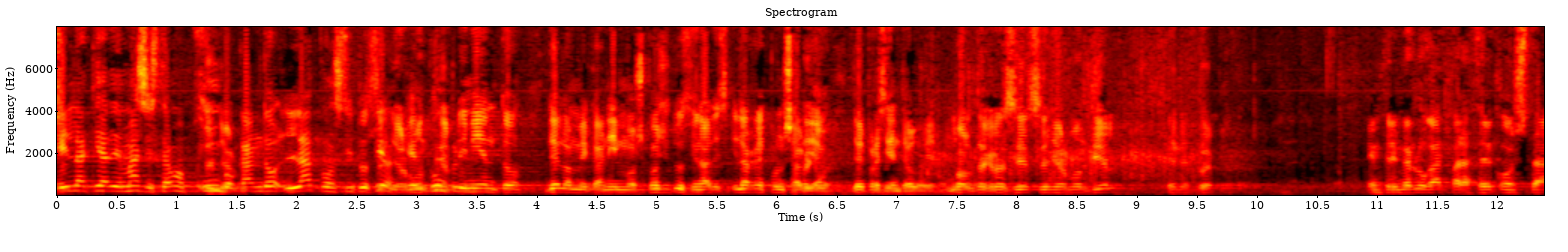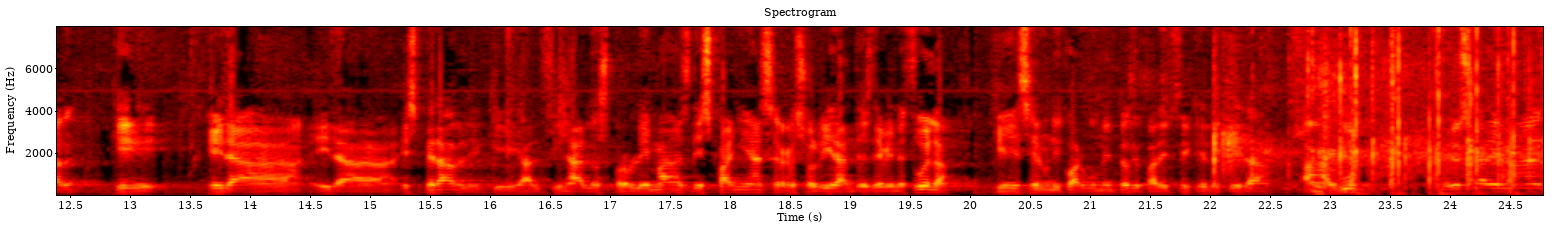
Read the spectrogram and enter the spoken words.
en la que además estamos Señor- invocando la Constitución, Señor el Montiel. cumplimiento de los mecanismos constitucionales y la responsabilidad del presidente del Gobierno. Muchas gràcies, senyor Montiel. En el rèplica. En primer lugar, para hacer constar que era, era esperable que al final los problemas de España se resolvieran desde Venezuela, que es el único argumento que parece que le queda a algunos. Pero es que además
